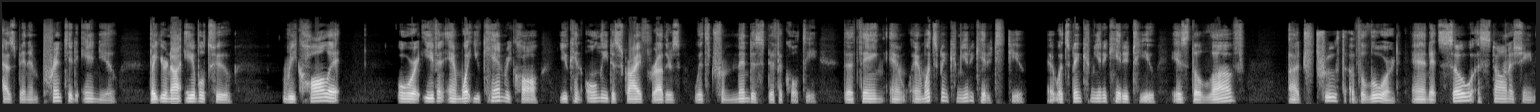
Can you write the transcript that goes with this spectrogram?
has been imprinted in you, but you're not able to recall it or even, and what you can recall, you can only describe for others with tremendous difficulty. The thing, and, and what's been communicated to you, what's been communicated to you is the love, uh, truth of the Lord. And it's so astonishing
